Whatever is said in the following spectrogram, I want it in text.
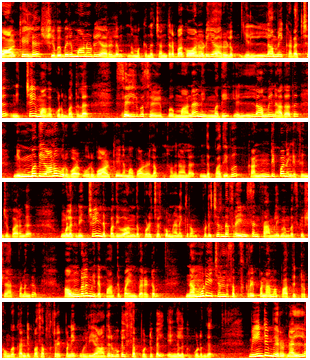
வாழ்க்கையில் சிவபெருமானுடைய அருளும் நமக்கு இந்த சந்திர பகவானுடைய அருளும் எல்லாமே கிடச்சி நிச்சயமாக குடும்பத்தில் செல்வ செழிப்பு மன நிம்மதி எல்லாமே அதாவது நிம்மதியான ஒரு வா ஒரு வாழ்க்கையை நம்ம வாழலாம். அதனால் இந்த பதிவு கண்டிப்பாக நீங்கள் செஞ்சு பாருங்கள் உங்களுக்கு நிச்சயம் இந்த பதிவானது பிடிச்சிருக்கும்னு நினைக்கிறோம். பிடிச்சிருந்த ஃப்ரெண்ட்ஸ் அண்ட் ஃபேமிலி மெம்பர்ஸ்க்கு ஷேர் பண்ணுங்கள் அவங்களும் இதை பார்த்து பயன்பெறட்டும். நம்முடைய சேனலை சப்ஸ்கிரைப் பண்ணாமல் பார்த்துட்ருக்கோங்க கண்டிப்பாக சப்ஸ்கிரைப் பண்ணி உங்களுடைய ஆதரவுகள் சப்போர்ட்டுகள் எங்களுக்கு கொடுங்க. மீண்டும் வேறு நல்ல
